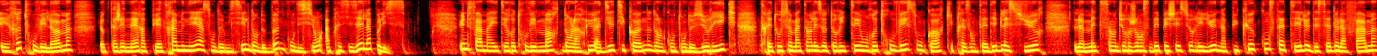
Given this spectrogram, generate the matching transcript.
et retrouvé l'homme. L'octogénaire a pu être amené à son domicile dans de bonnes conditions, a précisé la police. Une femme a été retrouvée morte dans la rue à Dietikon, dans le canton de Zurich. Très tôt ce matin, les autorités ont retrouvé son corps qui présentait des blessures. Le médecin d'urgence dépêché sur les lieux n'a pu que constater le décès de la femme.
